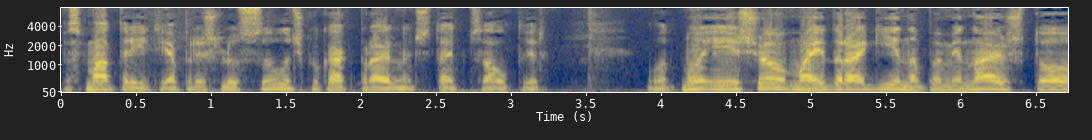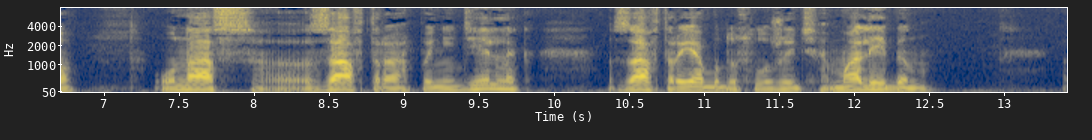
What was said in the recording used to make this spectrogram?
посмотреть. Я пришлю ссылочку, как правильно читать псалтырь. Вот. Ну и еще, мои дорогие, напоминаю, что у нас э, завтра понедельник, завтра я буду служить молебен э,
